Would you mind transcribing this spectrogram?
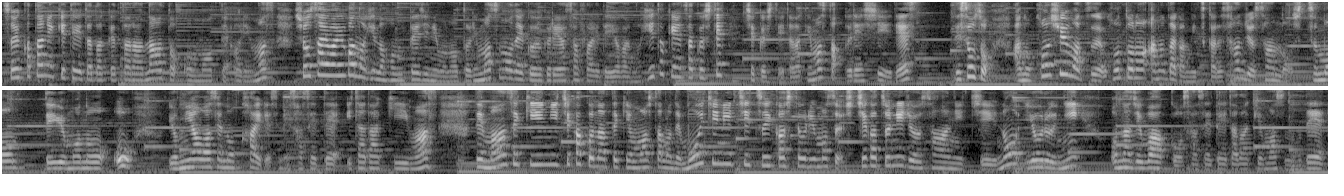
そういう方に来ていただけたらなと思っております。詳細はヨガの日のホームページにも載っておりますので Google や Safari でヨガの日と検索してチェックしていただけますと嬉しいです。でそうそう。あの今週末本当のあなたが見つかる33の質問っていうものを読み合わせの回ですねさせていただきます。で満席に近くなってきましたのでもう1日追加しております。7月23日の夜に同じワークをさせていただきますので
